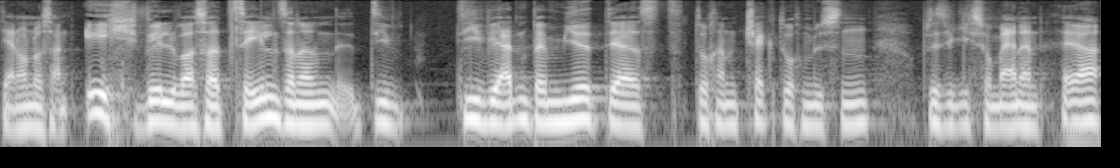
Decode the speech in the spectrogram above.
die einfach nur sagen, ich will was erzählen, sondern die, die werden bei mir erst durch einen Check durch müssen, ob sie es wirklich so meinen. Ja,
